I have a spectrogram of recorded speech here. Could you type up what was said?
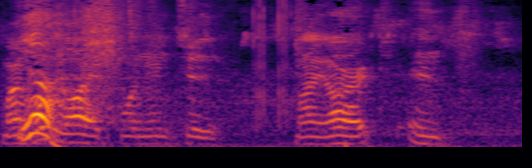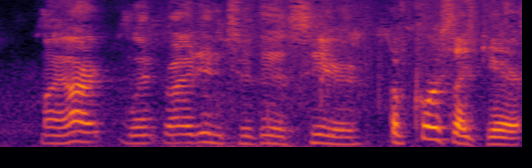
My Yeah. whole life went into my art, and my art went right into this here. Of course I care.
